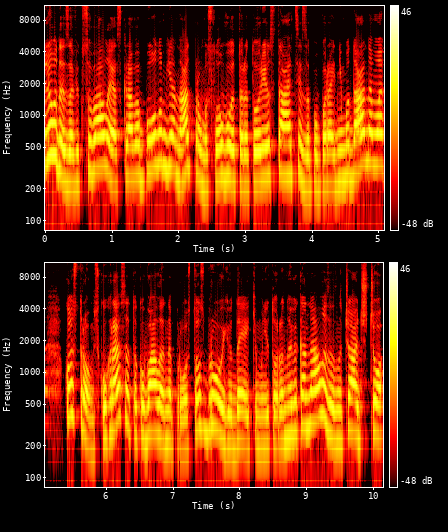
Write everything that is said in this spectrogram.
Люди зафіксували яскраве полум'я над промисловою територією станції. За попередніми даними, Костромську ГРЕС атакували не просто зброєю. Деякі моніторингові канали зазначають, що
